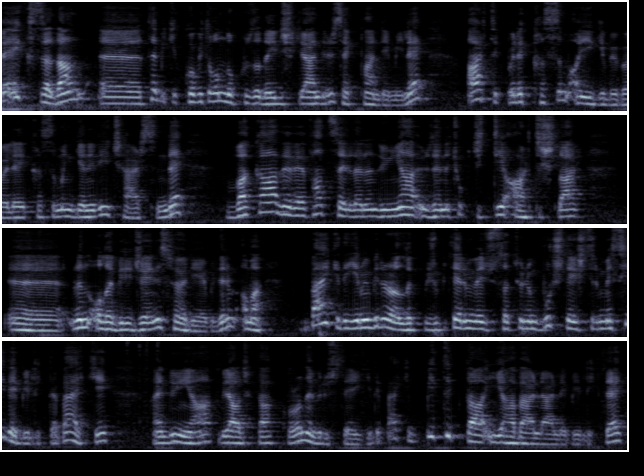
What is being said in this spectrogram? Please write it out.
Ve ekstradan e, tabii ki Covid-19'da da ilişkilendirirsek pandemiyle artık böyle Kasım ayı gibi böyle Kasım'ın geneli içerisinde vaka ve vefat sayılarının dünya üzerine çok ciddi artışların olabileceğini söyleyebilirim. Ama belki de 21 Aralık Jüpiter'in ve Satürn'ün burç değiştirmesiyle birlikte belki hani dünya birazcık daha koronavirüsle ilgili belki bir tık daha iyi haberlerle birlikte,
